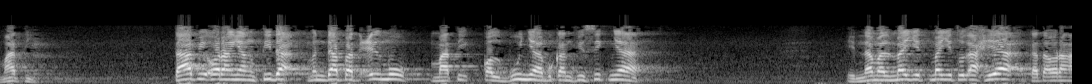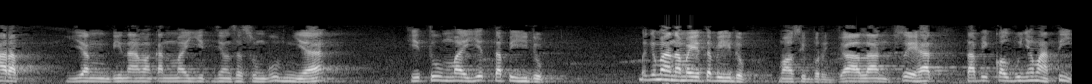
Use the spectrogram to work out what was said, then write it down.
mati. Tapi orang yang tidak mendapat ilmu mati kolbunya bukan fisiknya. Innamal mayyit mayyitul ahya kata orang Arab yang dinamakan mayit yang sesungguhnya itu mayit tapi hidup. Bagaimana mayit tapi hidup? Masih berjalan, sehat, tapi kolbunya mati.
